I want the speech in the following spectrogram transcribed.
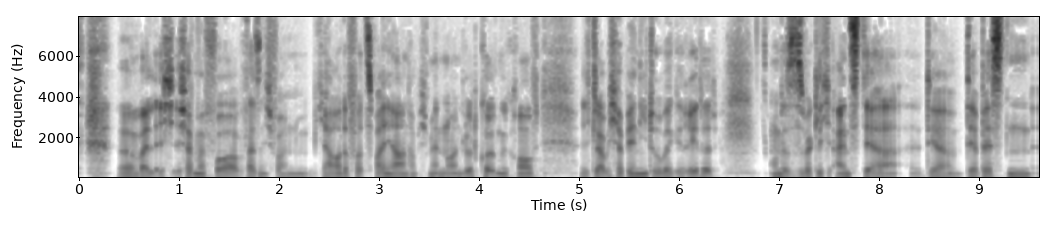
äh, weil ich, ich habe mir vor, weiß nicht, vor einem Jahr oder vor zwei Jahren habe ich mir einen neuen Lötkolben gekauft. Ich glaube, ich habe ja nie drüber geredet. Und das ist wirklich eins der, der, der besten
